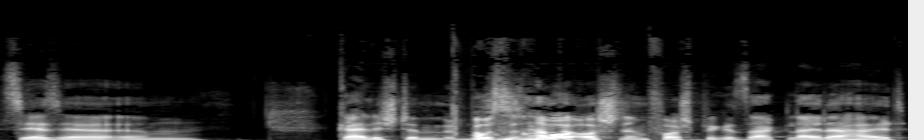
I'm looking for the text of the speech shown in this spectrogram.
sehr, sehr ähm, geile Stimmen. Ein haben wir auch schon im Vorspiel gesagt, leider halt,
